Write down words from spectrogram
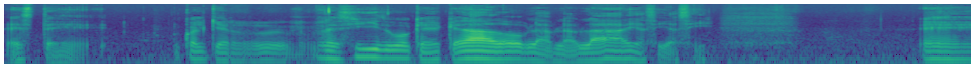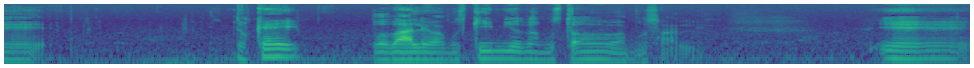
este cualquier residuo que haya quedado, bla, bla, bla, y así, así. Eh, ok, pues vale, vamos quimios, vamos todo, vamos al... Eh,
